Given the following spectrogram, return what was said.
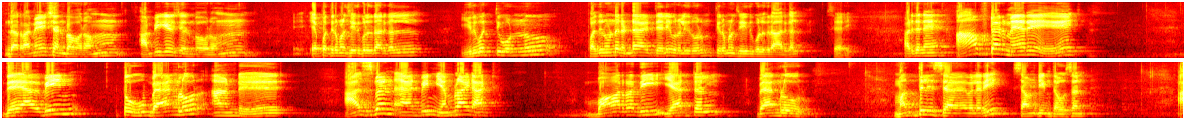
இந்த ரமேஷ் என்பவரும் அம்பிகேஷ் என்பவரும் எப்போ திருமணம் செய்து கொள்கிறார்கள்? இருபத்தி ஒன்று பதினொன்று ரெண்டாயிரத்தி ஏழு இவர்கள் இருவரும் திருமணம் செய்து கொள்கிறார்கள். சரி. அடுத்தனே after marriage they have been to Bangalore and husband had been employed at Bharti Airtel Bangalore monthly salary seventeen thousand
